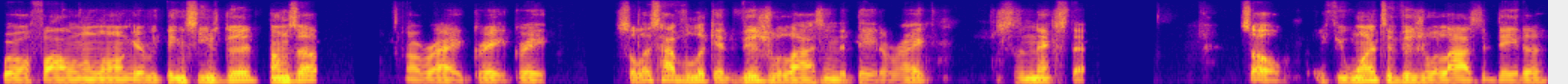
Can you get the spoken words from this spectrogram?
we're all following along. Everything seems good. Thumbs up. All right, great, great. So let's have a look at visualizing the data, right? This is the next step. So if you wanted to visualize the data,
